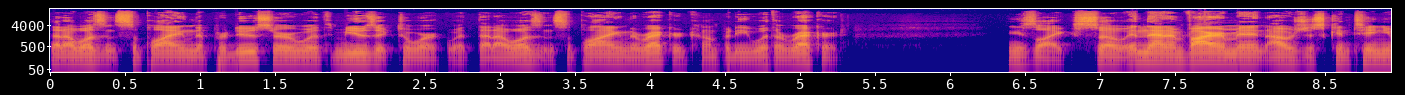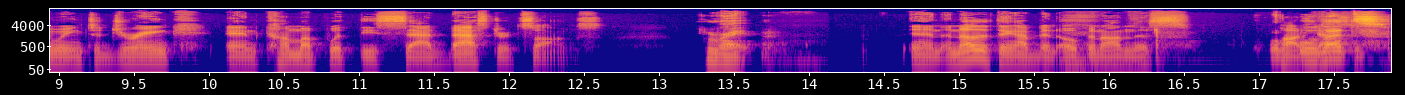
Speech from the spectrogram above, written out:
that I wasn't supplying the producer with music to work with, that I wasn't supplying the record company with a record. He's like, so in that environment, I was just continuing to drink and come up with these sad bastard songs. Right. And another thing I've been open on this podcast, Well, that's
